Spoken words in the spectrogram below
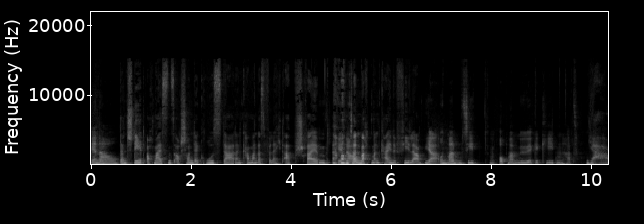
Genau. Dann steht auch meistens auch schon der Gruß da. Dann kann man das vielleicht abschreiben genau. und dann macht man keine Fehler. Ja, und man sieht, ob man Mühe gegeben hat. Ja,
